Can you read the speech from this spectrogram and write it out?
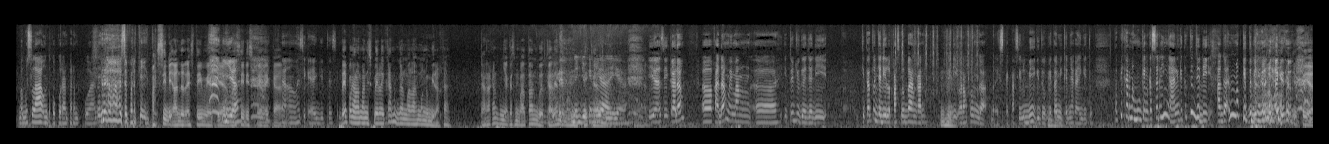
baguslah untuk ukuran perempuan, Nah, seperti itu. Masih di underestimate ya, Iya. masih disepelekan. Ya, masih kayak gitu sih. Tapi pengalaman disepelekan bukan malah mengembirakan. Karena kan punya kesempatan buat kalian untuk membuktikan. Iya, iya. Iya sih kadang eh, kadang memang eh, itu juga jadi kita tuh jadi lepas beban kan. Mhm. Jadi orang tuh nggak berekspektasi lebih gitu. Kita mikirnya kayak gitu. Tapi karena mungkin keseringan kita tuh jadi agak enek gitu dengernya gitu. gitu ya.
